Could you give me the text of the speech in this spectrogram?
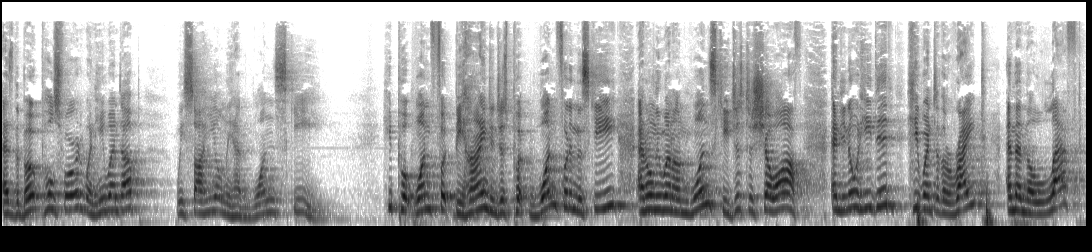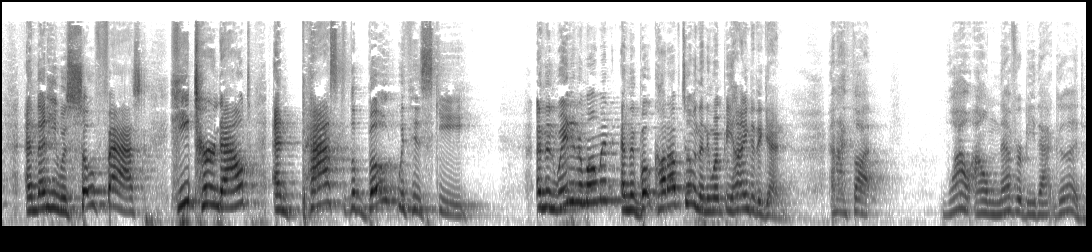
as the boat pulls forward, when he went up, we saw he only had one ski. He put one foot behind and just put one foot in the ski and only went on one ski just to show off. And you know what he did? He went to the right and then the left, and then he was so fast, he turned out and passed the boat with his ski and then waited a moment, and the boat caught up to him, and then he went behind it again. And I thought, wow, I'll never be that good.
